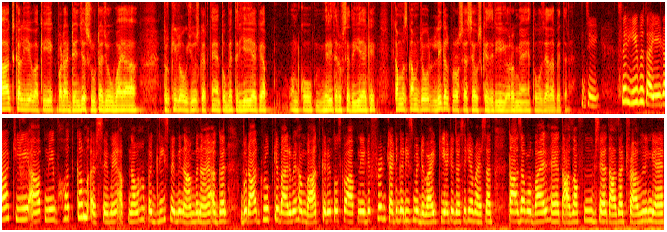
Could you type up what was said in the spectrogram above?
आजकल ये वाकई एक बड़ा डेंजरस रूट है जो वाया तुर्की लोग यूज़ करते हैं तो बेहतर यही है कि आप उनको मेरी तरफ़ से तो ये है कि कम अज़ कम जो लीगल प्रोसेस है उसके ज़रिए यूरोप में आएँ तो वो ज़्यादा बेहतर है जी। सर, ये बताइएगा कि आपने बहुत कम अरसे में अपना वहाँ पर ग्रीस में भी नाम बनाया। अगर बुराद ग्रुप के बारे में हम बात करें तो उसको आपने डिफरेंट कैटेगरीज में डिवाइड किया कि जैसे कि हमारे साथ ताज़ा मोबाइल है, ताज़ा फूड्स है, ताज़ा ट्रैवलिंग है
